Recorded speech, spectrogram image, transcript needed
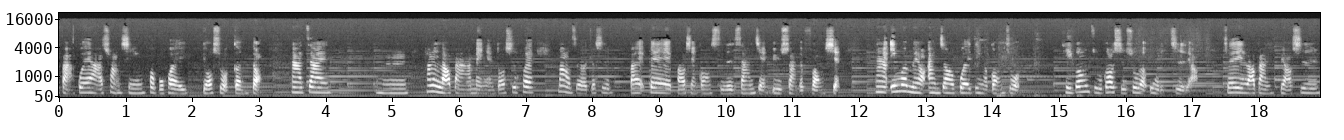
法规啊创新会不会有所更动？那在嗯，他们老板啊，每年都是会冒着就是。被保险公司删减预算的风险，那因为没有按照规定的工作提供足够时数的物理治疗，所以老板表示，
